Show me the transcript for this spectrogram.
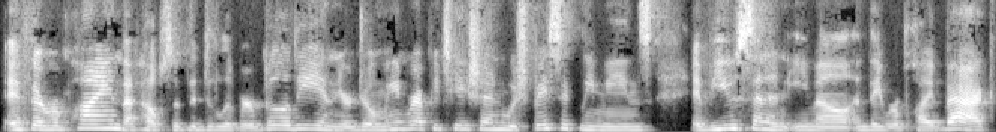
If they're replying, that helps with the deliverability and your domain reputation, which basically means if you send an email and they reply back,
